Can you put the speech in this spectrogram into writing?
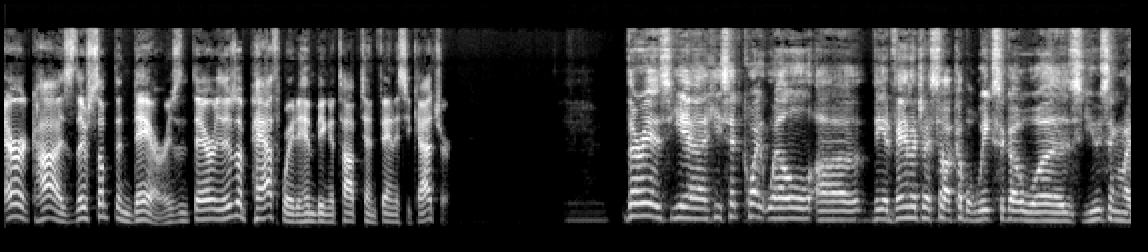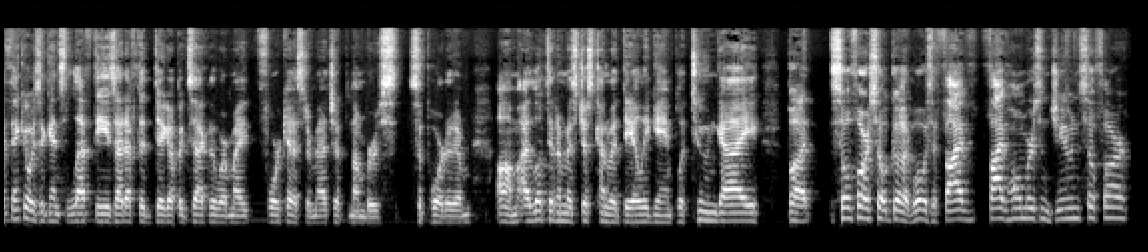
Eric Haase, there's something there, isn't there? There's a pathway to him being a top 10 fantasy catcher. There is, yeah. He's hit quite well. Uh, the advantage I saw a couple weeks ago was using him. I think it was against lefties. I'd have to dig up exactly where my forecaster matchup numbers supported him. Um, I looked at him as just kind of a daily game platoon guy, but so far so good. What was it? Five five homers in June so far.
